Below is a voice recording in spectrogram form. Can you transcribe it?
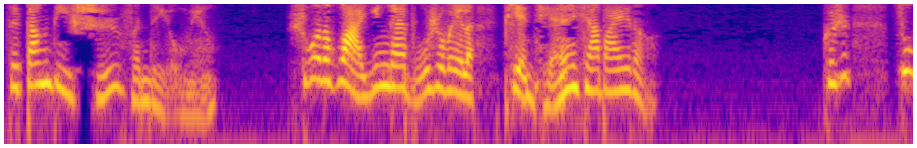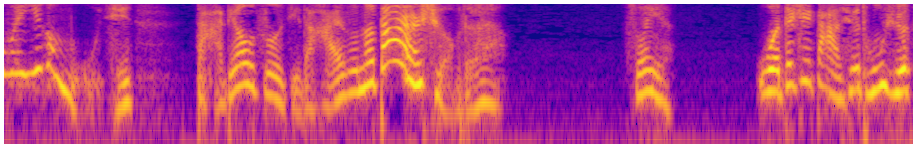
在当地十分的有名，说的话应该不是为了骗钱瞎掰的。可是作为一个母亲。打掉自己的孩子，那当然舍不得呀。所以，我的这大学同学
